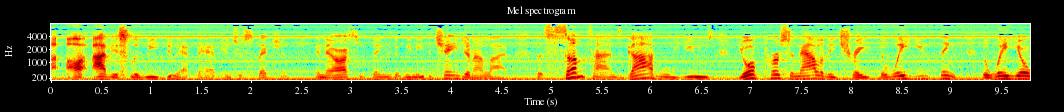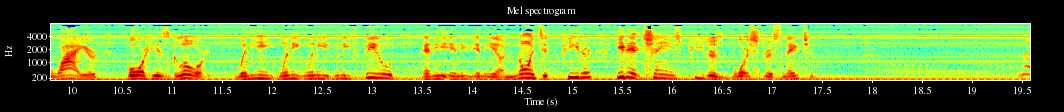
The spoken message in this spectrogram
uh, uh, obviously we do have to have introspection and there are some things that we need to change in our lives. But sometimes God will use your personality trait, the way you think, the way you're wired for his glory. When he when he when he when he filled and he and he, and he anointed Peter, he didn't change Peter's boisterous nature. No.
